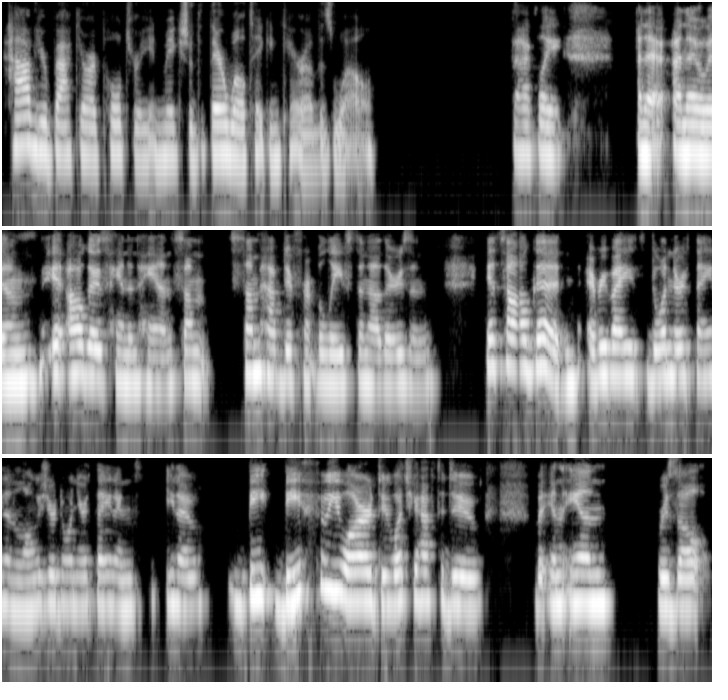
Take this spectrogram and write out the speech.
have your backyard poultry and make sure that they're well taken care of as well. Exactly. I know, I know um, it all goes hand in hand. Some some have different beliefs than others and it's all good everybody's doing their thing and as long as you're doing your thing and you know be be who you are, do what you have to do, but in the end result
